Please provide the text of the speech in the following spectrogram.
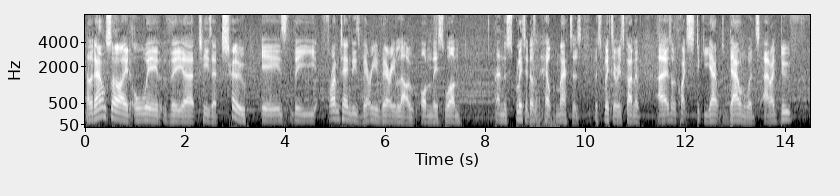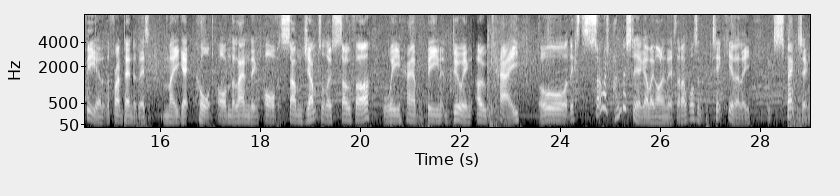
Now the downside with the uh, TZ2 is the front end is very, very low on this one and the splitter doesn't help matters. The splitter is kind of uh, sort of quite sticky out downwards, and I do fear that the front end of this may get caught on the landing of some jumps, although so far we have been doing okay. Oh, there's so much understeer going on in this that I wasn't particularly expecting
